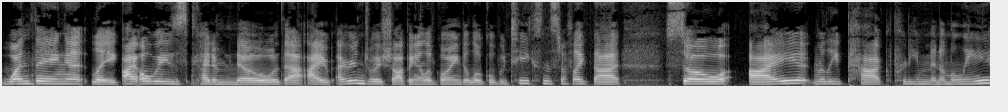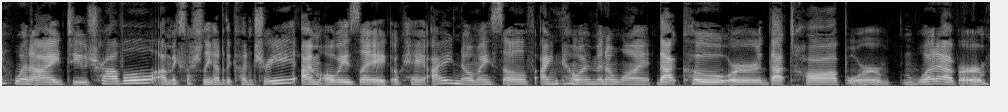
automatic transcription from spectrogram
one thing like i always kind of know that i i enjoy shopping. I love going to local boutiques and stuff like that. So i really pack pretty minimally when i do travel um especially out of the country. I'm always like okay i know myself. I know i'm gonna want that coat or that top or whatever.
